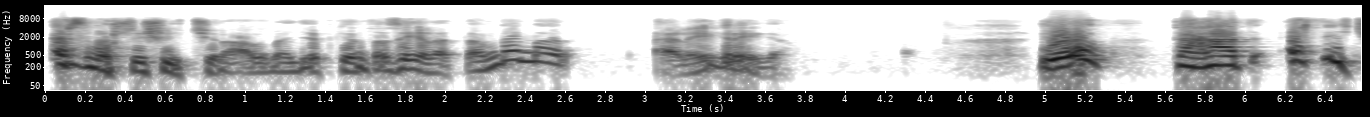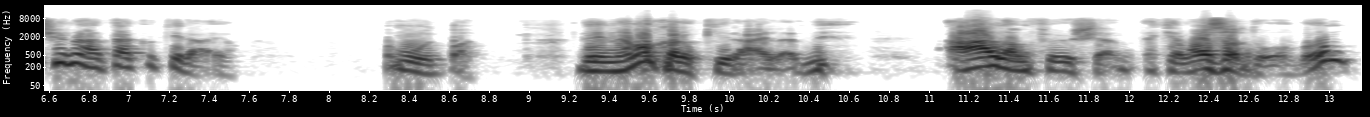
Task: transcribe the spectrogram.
Ezt most is így csinálom egyébként az életemben már elég régen. Jó? tehát ezt így csinálták a királyok a múltban. De én nem akarok király lenni. Államfő sem, nekem az a dolgom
